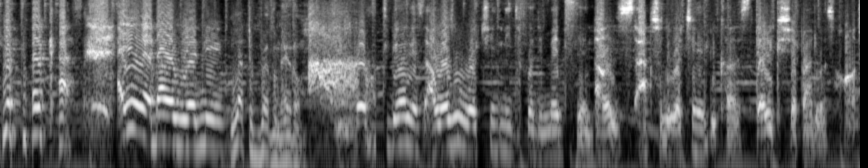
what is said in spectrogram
Your podcast. I didn't know that was your name. Let the rhythm hit 'em. But to be honest, I wasn't watching it for the medicine. I was actually watching it because Derek Shepherd was hot.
